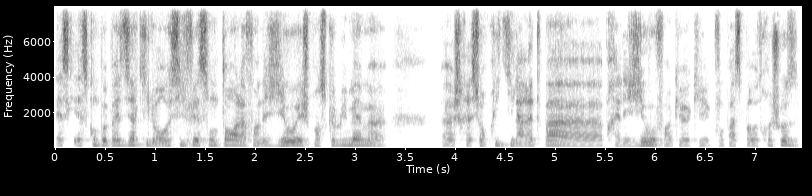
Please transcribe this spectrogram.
est-ce qu'on ne peut pas se dire qu'il aura aussi fait son temps à la fin des JO Et je pense que lui-même, euh, je serais surpris qu'il n'arrête pas après les JO, enfin qu'on ne passe pas à autre chose.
